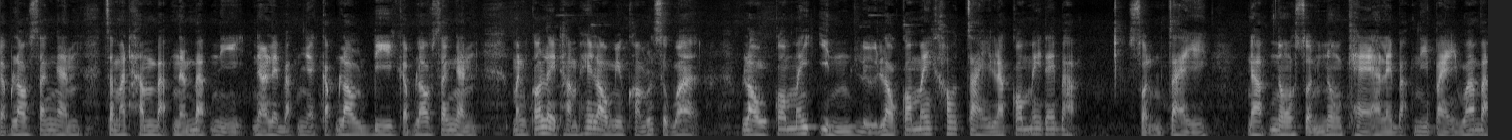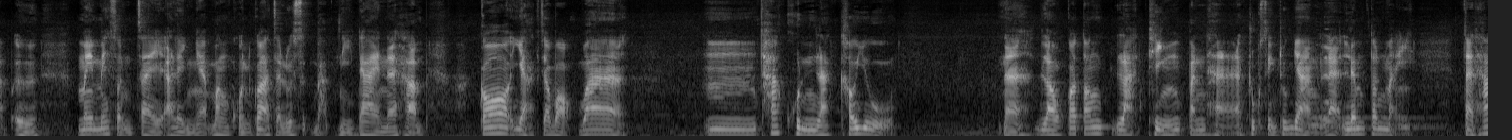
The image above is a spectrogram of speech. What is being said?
กับเราซะงั้น จะมาทำแบบนั้นแบบนี้นะอะไรแบบเนี้ยกับเราดีกับเราซะงั้น มันก็เลยทำให้เรามีความรู้สึกว่า เราก็ไม่อินหรือเราก็ไม่เข้าใจแล้วก็ไม่ได้แบบสนใจนะครับ no สน no care อะไรแบบนี้ไปว่าแบบเออไม่ไม่สนใจอะไรเงี้ยบางคนก็อาจจะรู้สึกแบบนี้ได้นะครับ ก็อยากจะบอกว่าอืมถ้าคุณรักเขาอยู่นะเราก็ต้องละทิ้งปัญหาทุกสิ่งทุกอย่างและเริ่มต้นใหม่ แต่ถ้า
